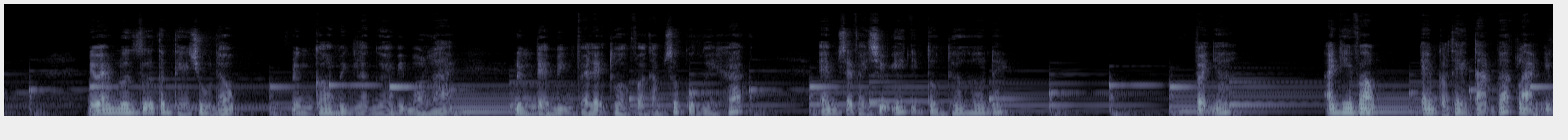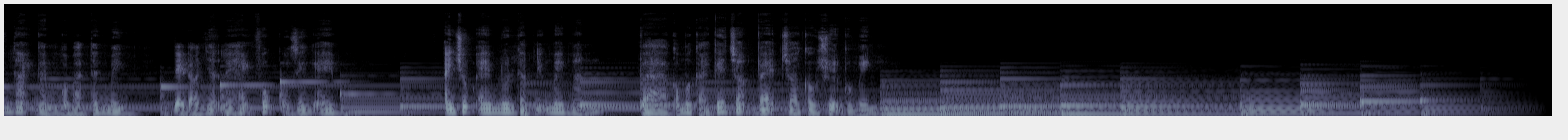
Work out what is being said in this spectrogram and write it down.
Nếu em luôn giữ tâm thế chủ động, đừng coi mình là người bị bỏ lại, đừng để mình phải lệ thuộc vào cảm xúc của người khác, em sẽ phải chịu ít những tổn thương hơn đấy. Vậy nhá, anh hy vọng em có thể tạm gác lại những ngại ngần của bản thân mình để đón nhận lấy hạnh phúc của riêng em. Anh chúc em luôn gặp những may mắn và có một cái kết trọn vẹn cho câu chuyện của mình.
